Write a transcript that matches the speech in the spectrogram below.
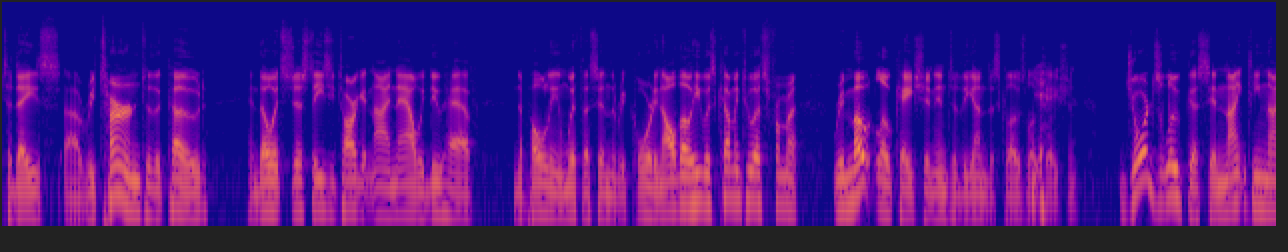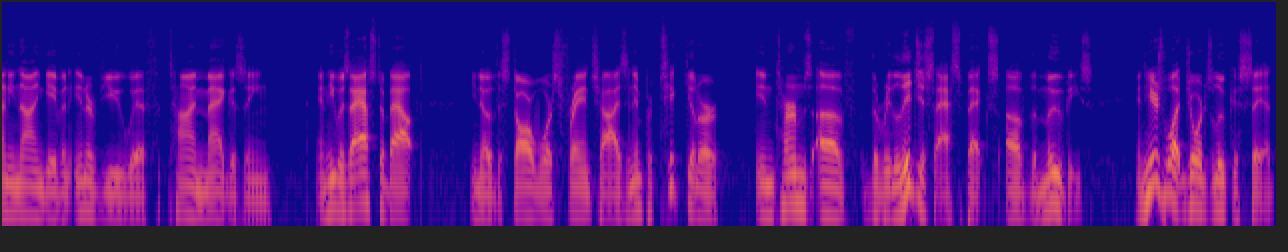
today's uh, return to the code. And though it's just Easy Target and I now, we do have Napoleon with us in the recording, although he was coming to us from a remote location into the undisclosed location. George Lucas in 1999 gave an interview with Time magazine, and he was asked about, you know, the Star Wars franchise, and in particular, in terms of the religious aspects of the movies. And here's what George Lucas said.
